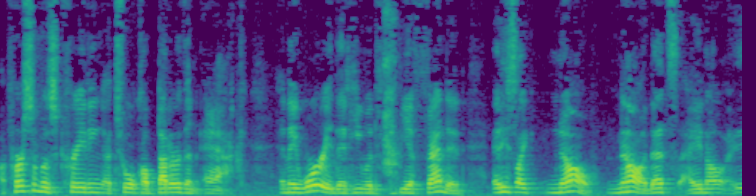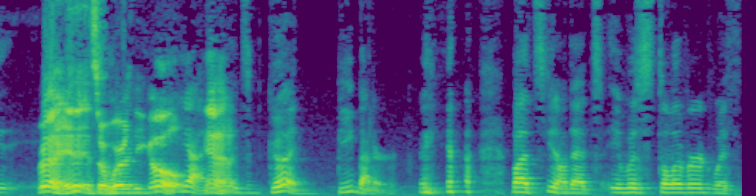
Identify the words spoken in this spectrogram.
a person was creating a tool called Better Than ACK, and they worried that he would be offended. And he's like, "No, no, that's you know." It, right, it's a worthy goal. Yeah, yeah, it's good be better. but you know that it was delivered with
